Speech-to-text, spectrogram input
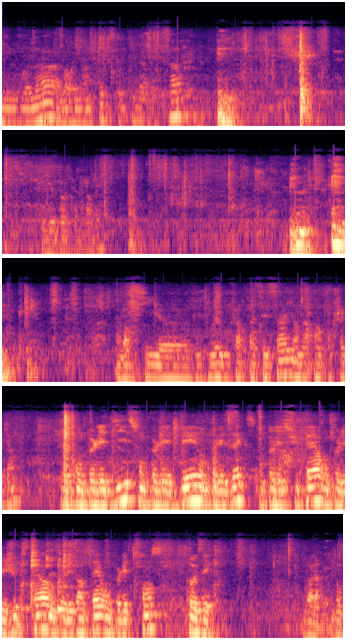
Et voilà, alors il y a un texte qui va avec ça. Je vais pas préparer. Alors si euh, vous vous faire passer ça, il y en a un pour chacun. Donc on peut les 10, on peut les D, on peut les ex, on peut les super, on peut les juxta, on peut les inter, on peut les transposer. Voilà, donc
